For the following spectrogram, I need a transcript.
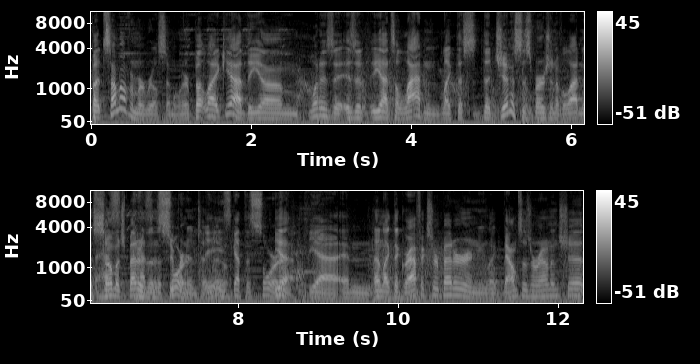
But some of them are real similar. But like, yeah, the um, what is it? Is it? Yeah, it's Aladdin. Like the the Genesis version of Aladdin is It so much better than the sword. Super Nintendo. He's got the sword. Yeah. Yeah, and and like the graphics are better, and he like bounces around and shit.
